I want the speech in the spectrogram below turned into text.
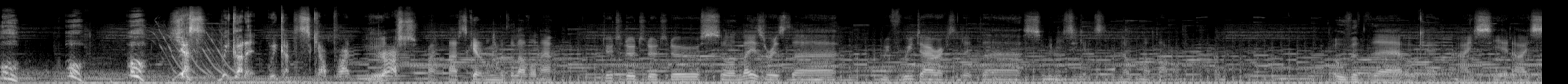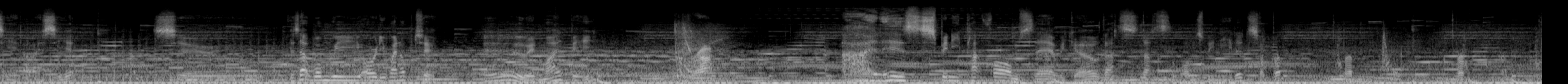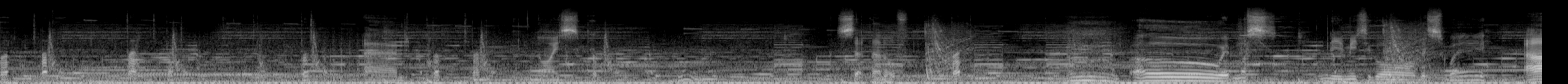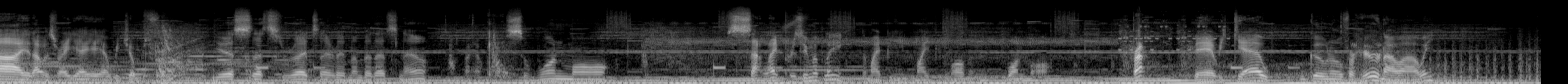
Oh, oh, oh, yes, we got it. We got the skill point. Yes. Right, let's get on with the level now. Do, do, do, do, do, do. So laser is there. We've redirected it there, so we need to get... To, nope, not that one. Over there, okay. I see it, I see it, I see it. So... Is that one we already went up to? Oh, it might be. Ah, it is, the spinny platforms. There we go, that's that's the ones we needed. So... And... Nice. Ooh set that off. Oh, it must need me to go this way. Ah, yeah, that was right. Yeah, yeah, yeah. We jumped from. Yes, that's right. I remember that now. Right, okay, so one more satellite, presumably. There might be might be more than one more. There we go. We're going over here now, are we?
